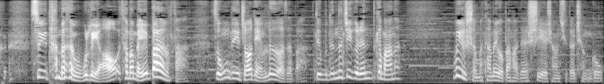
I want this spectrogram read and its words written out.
所以他们很无聊，他们没办法，总得找点乐子吧，对不对？那这个人干嘛呢？为什么他没有办法在事业上取得成功？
